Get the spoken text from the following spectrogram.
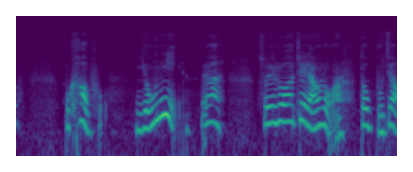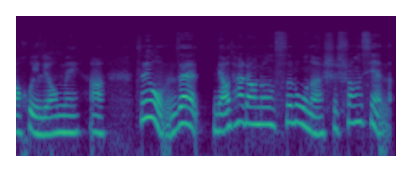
不靠谱，油腻，对吧？所以说这两种啊都不叫会撩妹啊，所以我们在聊天当中思路呢是双线的，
